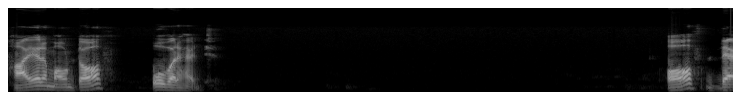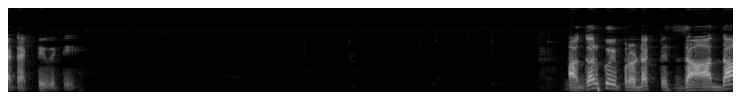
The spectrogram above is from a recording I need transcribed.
higher amount of overhead of that activity अगर कोई प्रोडक्ट ज़्यादा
